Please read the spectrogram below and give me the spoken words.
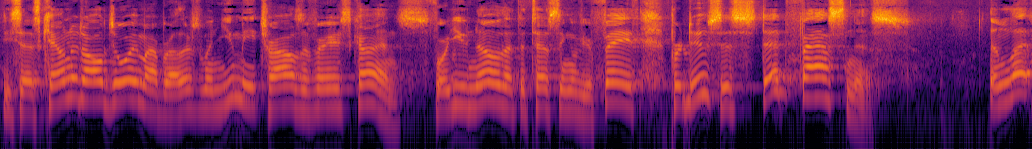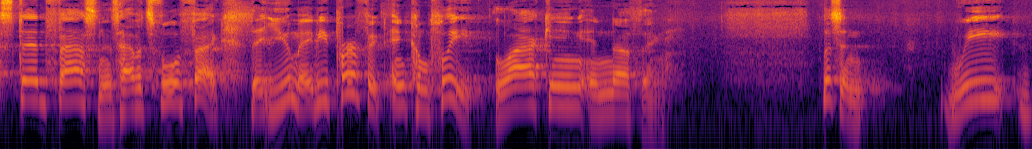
He says, Count it all joy, my brothers, when you meet trials of various kinds, for you know that the testing of your faith produces steadfastness. And let steadfastness have its full effect, that you may be perfect and complete, lacking in nothing. Listen, we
